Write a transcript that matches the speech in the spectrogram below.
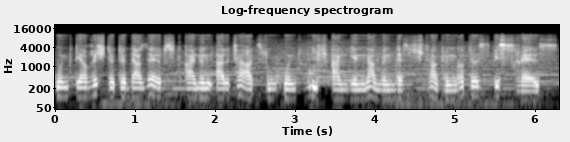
Und er richtete da selbst einen Altar zu und rief an den Namen des starken Gottes Israels.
